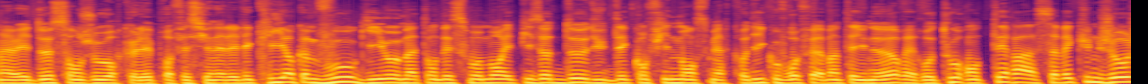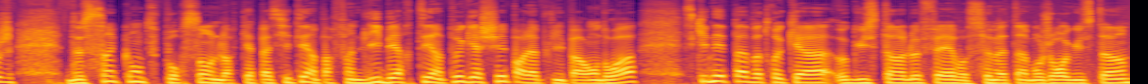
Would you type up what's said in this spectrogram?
Ah 200 jours que les professionnels et les clients comme vous, Guillaume, attendaient ce moment. Épisode 2 du déconfinement ce mercredi, couvre-feu à 21h et retour en terrasse avec une jauge de 50% de leur capacité, un parfum de liberté un peu gâché par la pluie par endroit. Ce qui n'est pas votre cas, Augustin Lefebvre, ce matin. Bonjour Augustin.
